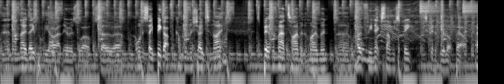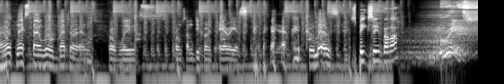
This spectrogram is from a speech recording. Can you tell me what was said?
and I know they probably are out there as well. So um, I want to say big up for coming on the show tonight. It's a bit of a mad time at the moment. Um, hopefully, next time we speak, it's going to be a lot better. I hope next time we'll better and probably from some different areas. Yeah. Who knows? Speak soon, brother. Rinse.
